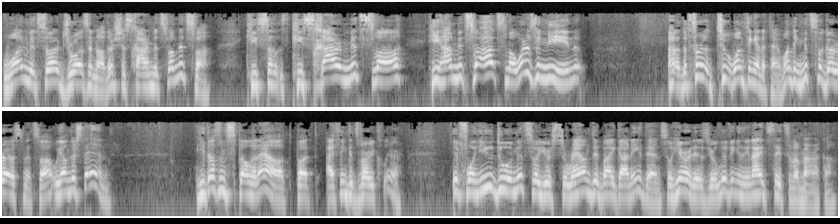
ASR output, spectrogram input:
One mitzvah draws another. Sheschar mitzvah mitzvah. Kischar mitzvah hi ha mitzvah atzma. What does it mean? Uh, the first two, one thing at a time. One thing, mitzvah gereres mitzvah. We understand. He doesn't spell it out, but I think it's very clear. If when you do a mitzvah, you're surrounded by Gan Eden. So here it is. You're living in the United States of America,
